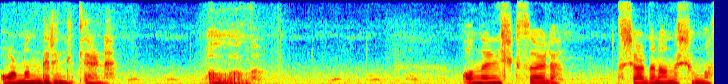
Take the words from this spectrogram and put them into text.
Ormanın derinliklerine. Allah Allah. Onların ilişkisi öyle. Dışarıdan anlaşılmaz.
